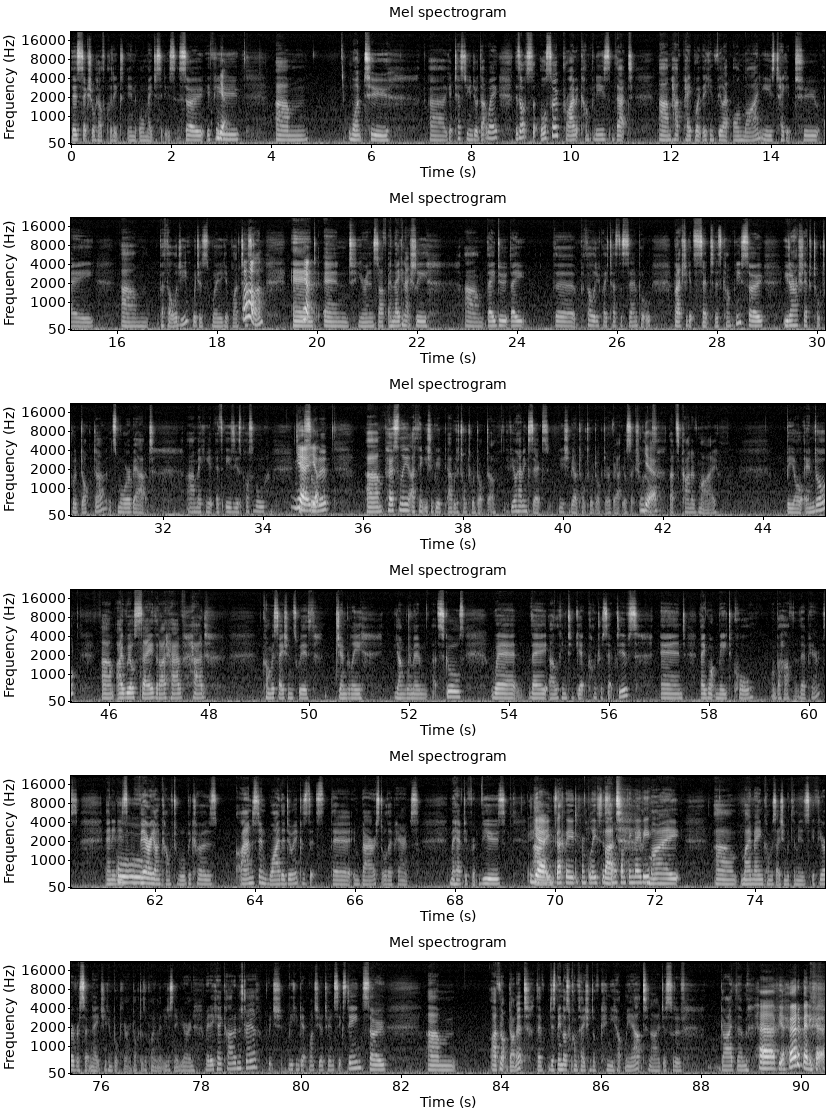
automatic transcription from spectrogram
there's sexual health clinics in all major cities. So if you um, want to uh, get tested, you can do it that way. There's also, also private companies that um, have paperwork that you can fill out online. You just take it to a um, pathology, which is where you get blood tests Oh. done, and and urine and stuff, and they can actually um, they do they the pathology place tests the sample, but actually gets sent to this company. So you don't actually have to talk to a doctor. It's more about uh, making it as easy as possible to Yeah, yeah. Um, personally, I think you should be able to talk to a doctor. If you're having sex, you should be able to talk to a doctor about your sexual health. Yeah. That's kind of my be all end all. Um, I will say that I have had conversations with generally young women at schools where they are looking to get contraceptives and they want me to call on behalf of their parents. And it is Ooh. very uncomfortable because I understand why they're doing it because it's they're embarrassed or their parents may have different views. Yeah, Um, exactly. Different belief system or something, maybe. My um, my main conversation with them is if you're over a certain age, you can book your own doctor's appointment. You just need your own Medicare card in Australia, which you can get once you're turned 16. So um, I've not done it. They've, there's been lots of conversations of can you help me out, and I just sort of guide them, Have you heard of Medicare?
